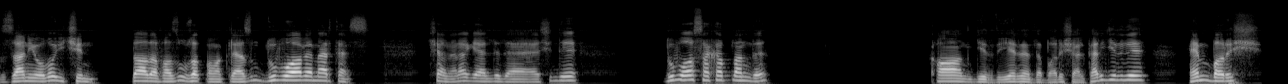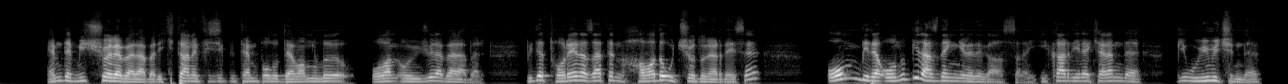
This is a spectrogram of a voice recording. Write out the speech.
Zaniolo için daha da fazla uzatmamak lazım. Dubois ve Mertens kenara geldiler. Şimdi Dubois sakatlandı. Kaan girdi. Yerine de Barış Alper girdi. Hem Barış hem de Mitchell'le beraber iki tane fizikli tempolu devamlılığı olan oyuncuyla beraber bir de Torreira zaten havada uçuyordu neredeyse. 11'e onu biraz dengeledi Galatasaray. Icardi ile Kerem de bir uyum içinde.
